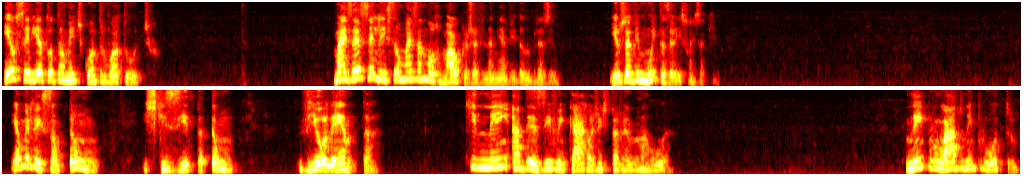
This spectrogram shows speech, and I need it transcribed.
eu seria totalmente contra o voto útil. Mas essa é a eleição mais anormal que eu já vi na minha vida no Brasil. E eu já vi muitas eleições aqui. É uma eleição tão esquisita, tão violenta, que nem adesivo em carro a gente está vendo na rua. Nem para um lado, nem para o outro.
